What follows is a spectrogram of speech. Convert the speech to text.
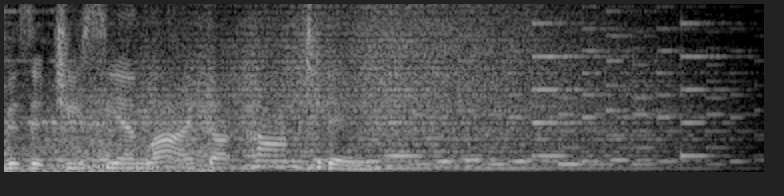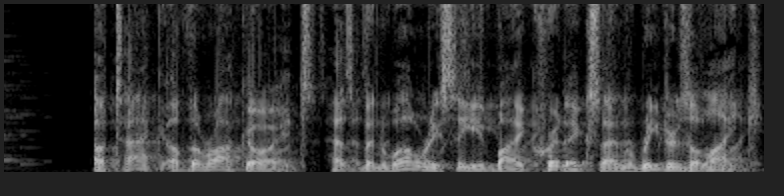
Visit GCNlive.com today. Attack of the Rockoids has been well received by critics and readers alike.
